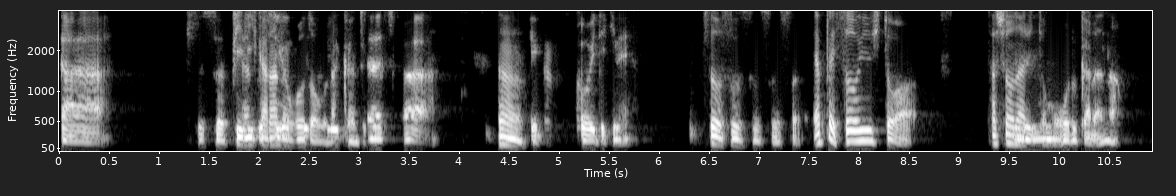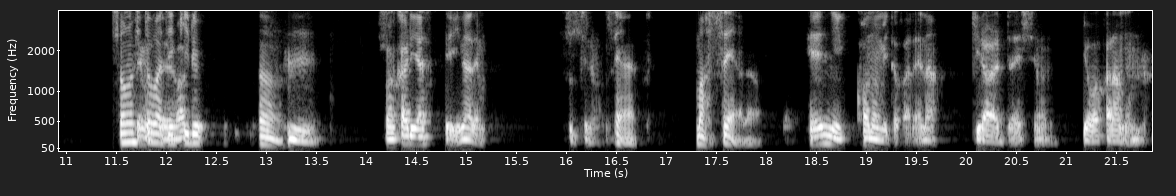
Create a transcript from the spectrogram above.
ああ。そうそう、ピリ辛なこともなくなってくる。確か、うん。結構好意的なや。そうそうそうそうそう。やっぱりそういう人は多少なりともおるからな。その人ができる。うん。うん。わかりやすくていいな、でも。そっちの。せや。まあせやな。変に好みとかでな、嫌われたりしても、ようわからんもんな。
